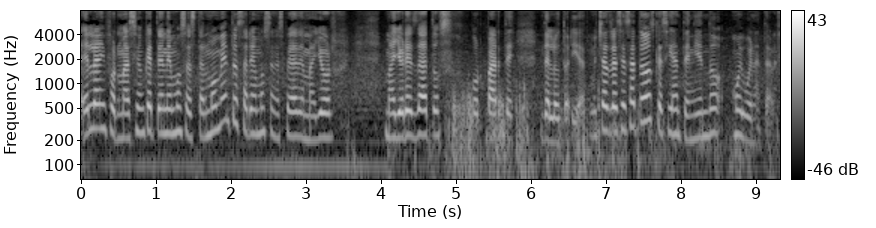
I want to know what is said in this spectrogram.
Es la información que tenemos hasta el momento. Estaremos en espera de mayor mayores datos por parte de la autoridad. Muchas gracias a todos, que sigan teniendo muy buena tarde.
